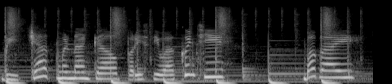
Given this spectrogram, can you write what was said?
bijak menangkal peristiwa kunci. Bye-bye.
